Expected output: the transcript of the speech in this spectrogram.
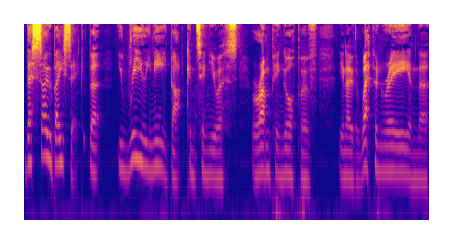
they're so basic that you really need that continuous ramping up of, you know, the weaponry and the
